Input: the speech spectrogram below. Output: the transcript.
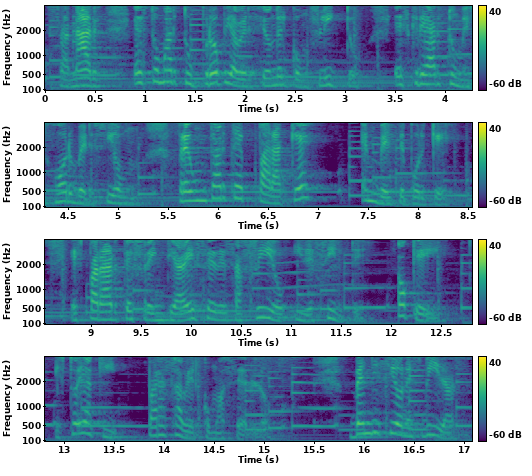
Sanar es tomar tu propia versión del conflicto, es crear tu mejor versión, preguntarte para qué en vez de por qué. Es pararte frente a ese desafío y decirte, ok, estoy aquí para saber cómo hacerlo. Bendiciones vidas.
